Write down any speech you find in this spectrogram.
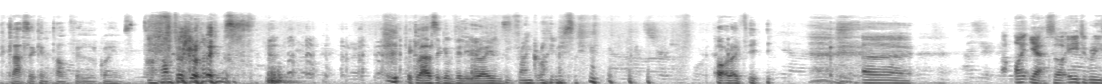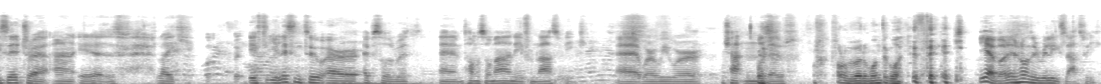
A classic in Tom Phil Grimes. Tom Phil Grimes. the classic in Philly Grimes. Frank Grimes. R.I.P. Uh, I, yeah, so 8 Degrees Citra, and it is like if you listen to our episode with um, Thomas O'Mahony from last week, uh, where we were chatting about From about a month ago at this stage. yeah, but it was only released last week.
